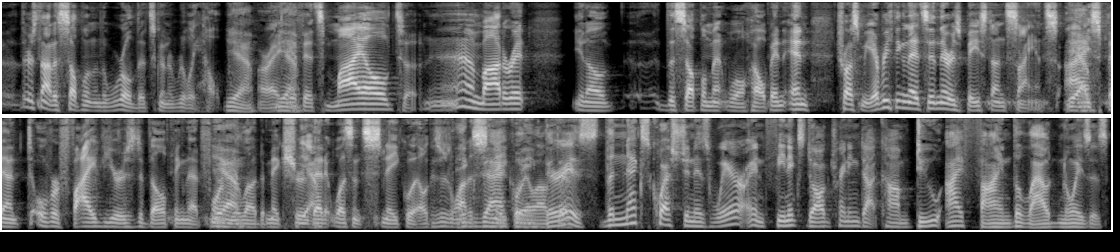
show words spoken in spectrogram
there's not a supplement in the world that's going to really help. Yeah. All right. Yeah. If it's mild to eh, moderate, you know, the supplement will help. And and trust me, everything that's in there is based on science. Yeah. I spent over five years developing that formula to make sure Yeah. that it wasn't snake oil because there's a lot exactly. of snake oil out There there. is. The next question is, where in phoenixdogtraining.com do I find the loud noises?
